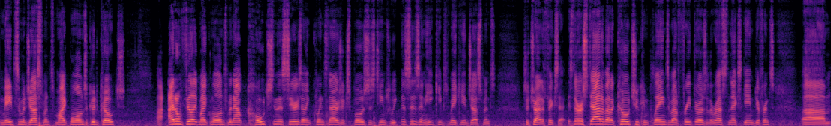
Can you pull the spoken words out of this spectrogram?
made some adjustments. Mike Malone's a good coach. I don't feel like Mike Malone's been out coached in this series. I think Quin Snyder's exposed his team's weaknesses, and he keeps making adjustments to try to fix that. Is there a stat about a coach who complains about free throws or the rest of the next game difference? Um,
